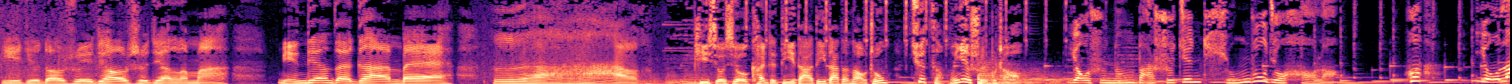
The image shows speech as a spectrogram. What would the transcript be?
已经到睡觉时间了嘛，明天再看呗。啊！皮羞羞看着滴答滴答的闹钟，却怎么也睡不着。要是能把时间停住就好了。呵，有了！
